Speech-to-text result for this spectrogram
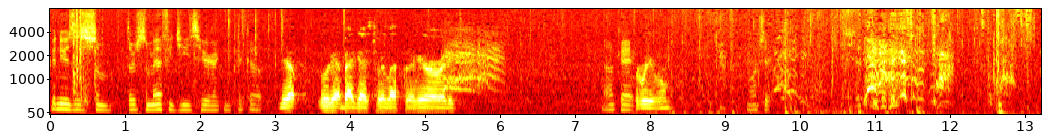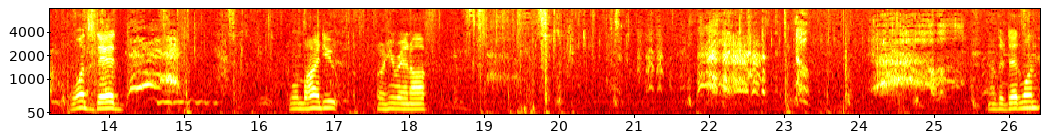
Good news is some there's some effigies here I can pick up. Yep. We got bad guys to our left right here already. Okay, Three of them. watch it. One's dead. One behind you. Oh, he ran off. Another dead one.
